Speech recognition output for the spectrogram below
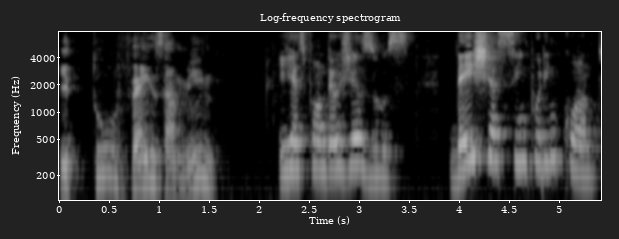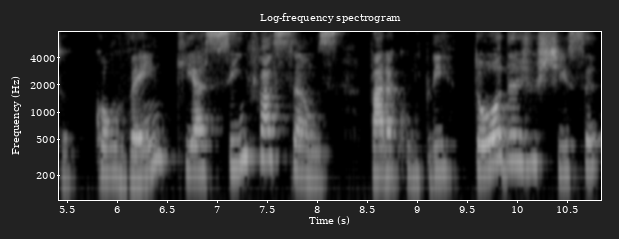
e tu vens a mim? E respondeu Jesus: Deixe assim por enquanto, convém que assim façamos para cumprir toda a justiça.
